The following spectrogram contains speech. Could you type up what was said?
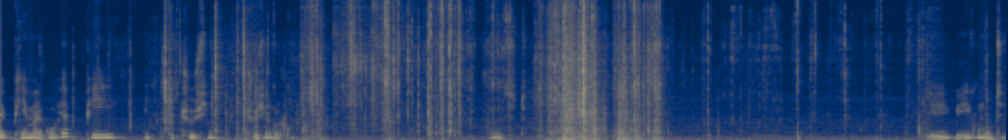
회피 말고 해피 이것도 주신 주신 걸까? 이거 진짜 이 이거 뭐지?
